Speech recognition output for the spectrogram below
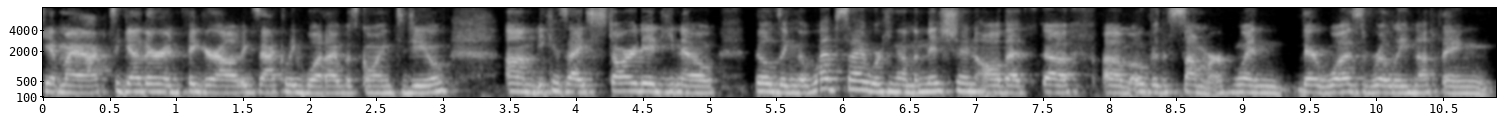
get my act together and figure out exactly what I was going to do. Um, because I started, you know, building the website, working on the mission, all that stuff um, over the summer when there was really nothing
